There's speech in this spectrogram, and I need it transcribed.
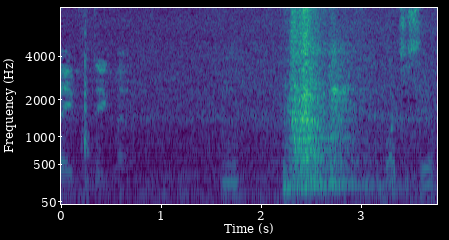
Made for dig mount. Watch yourself.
